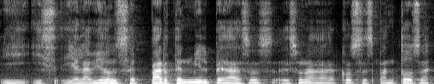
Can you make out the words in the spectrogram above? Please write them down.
y, el avión se parte en mil pedazos, es una cosa espantosa.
